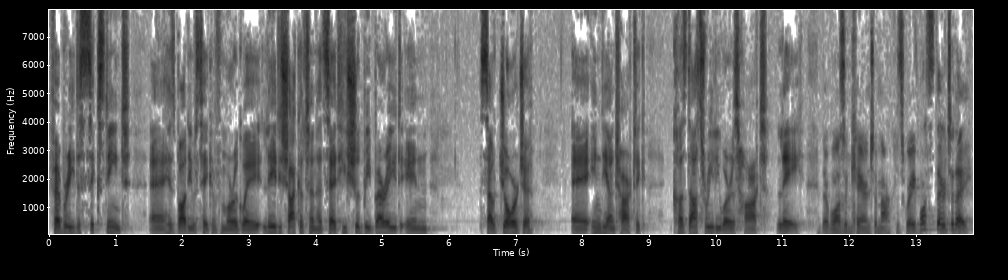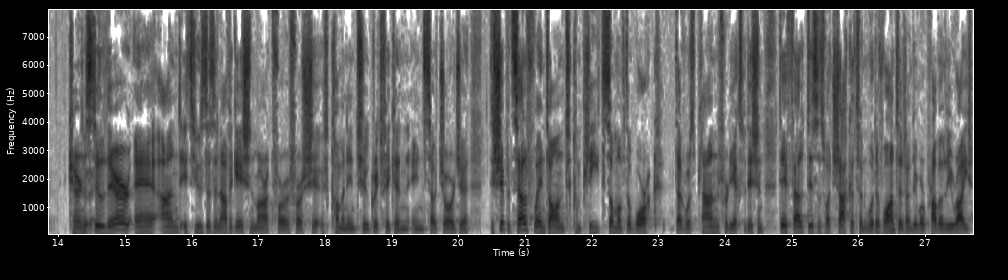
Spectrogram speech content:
February the 16th, uh, his body was taken from Uruguay. Lady Shackleton had said he should be buried in South Georgia, uh, in the Antarctic, because that's really where his heart lay. There was mm. a cairn to mark his grave. What's there today? Cairn is still there, uh, and it's used as a navigation mark for, for coming into Grytviken in South Georgia. The ship itself went on to complete some of the work that was planned for the expedition. They felt this is what Shackleton would have wanted, and they were probably right.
